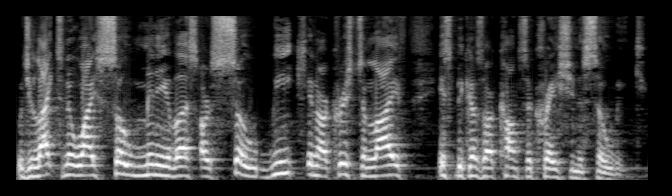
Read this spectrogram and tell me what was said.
Would you like to know why so many of us are so weak in our Christian life? It's because our consecration is so weak.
